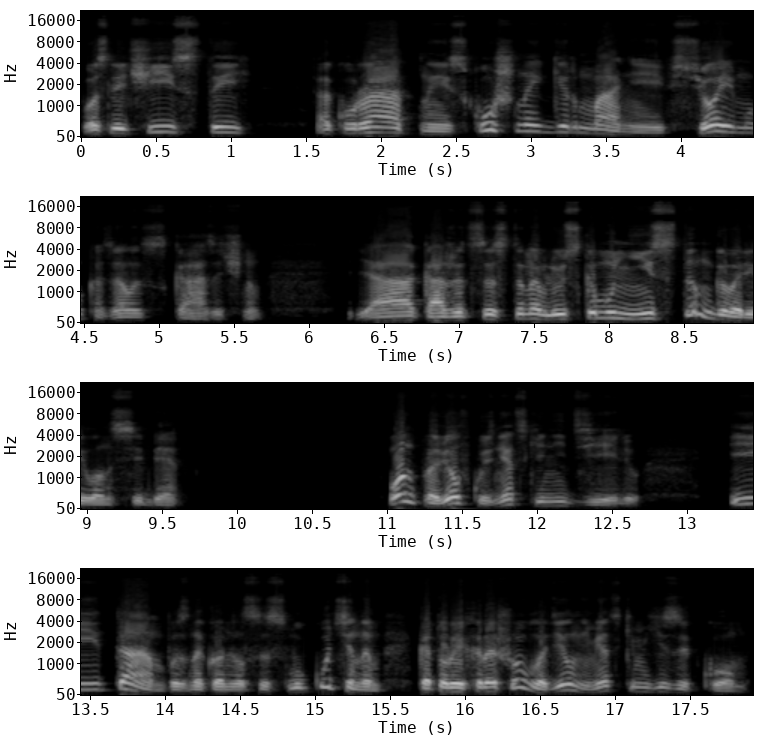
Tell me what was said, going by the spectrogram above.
После чистой, аккуратной и скучной Германии все ему казалось сказочным. «Я, кажется, становлюсь коммунистом», — говорил он себе. Он провел в Кузнецке неделю — и там познакомился с Лукутиным, который хорошо владел немецким языком.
